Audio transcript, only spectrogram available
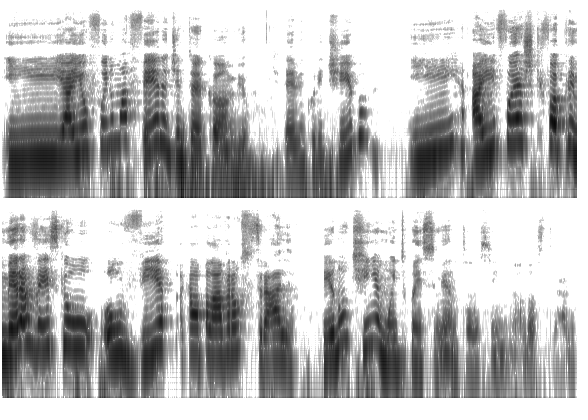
E aí eu fui numa feira de intercâmbio que teve em Curitiba. E aí foi, acho que foi a primeira vez que eu ouvi aquela palavra Austrália. Eu não tinha muito conhecimento, assim, da Austrália.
